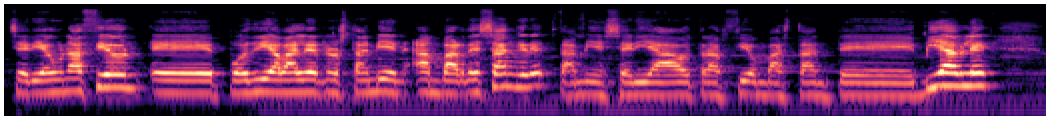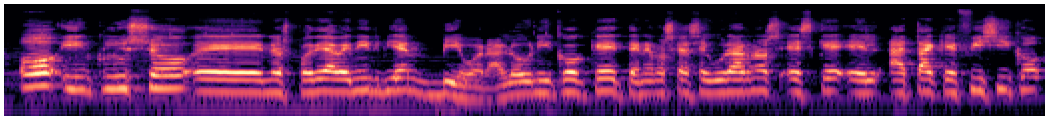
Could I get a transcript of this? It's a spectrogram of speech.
sería una opción, eh, podría valernos también ámbar de sangre, también sería otra opción bastante viable, o incluso eh, nos podría venir bien víbora. Lo único que tenemos que asegurarnos es que el ataque físico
